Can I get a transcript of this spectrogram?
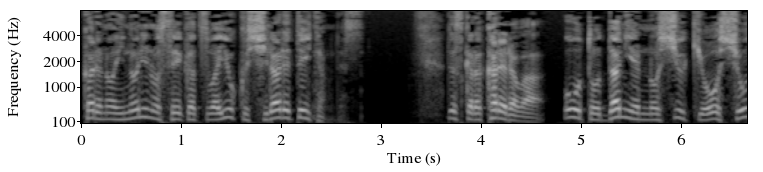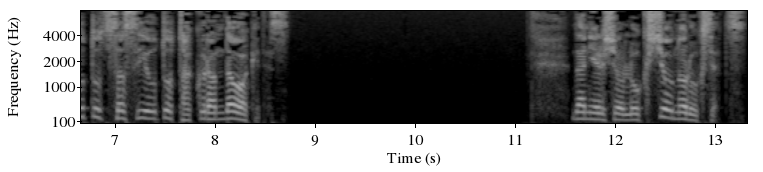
彼の祈りの生活はよく知られていたのです。ですから彼らは王とダニエルの宗教を衝突させようと企んだわけです。ダニエル書6章の6節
